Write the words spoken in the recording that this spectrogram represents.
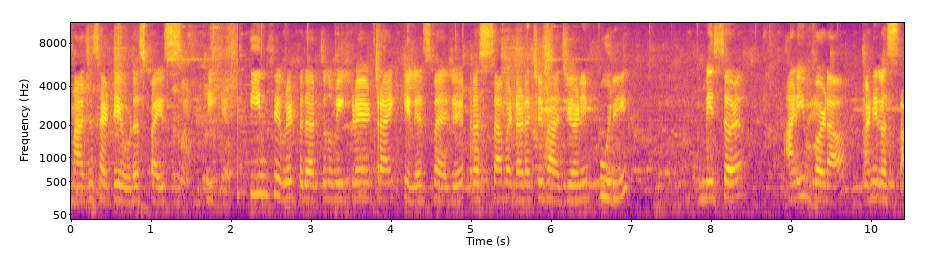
माझ्यासाठी एवढं स्पाईस ठीक आहे. तीन फेवरेट पदार्थ तुम्ही इकडे ट्राय केलेच पाहिजे. रस्सा बटाट्याची भाजी आणि पुरी मिसळ आणि वडा आणि रस्सा.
